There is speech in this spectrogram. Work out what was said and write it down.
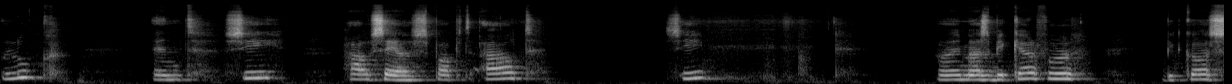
look and see how cells popped out. See? I must be careful because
